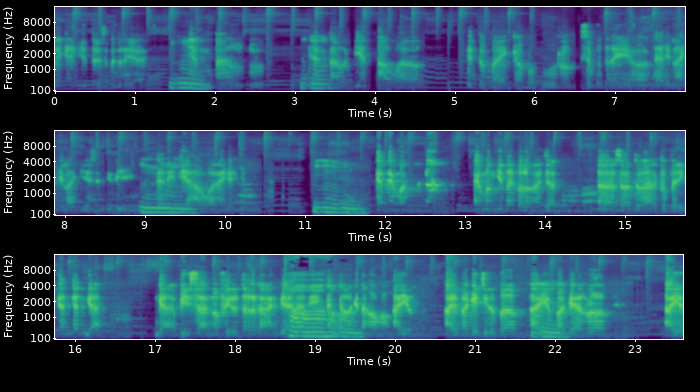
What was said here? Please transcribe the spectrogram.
Eh, kayak gitu sebenarnya. Yang tahu yang tahu niat awal itu baik apa buruk sebenarnya ya dari laki-laki sendiri Mm. dari dia awalnya kayak gitu Mm-mm. kan emang emang kita kalau ngajak eh, suatu hal kebaikan kan nggak nggak bisa ngefilter kan biasanya Ha, kan kalau kita ngomong ayo ayo pakai jilbab ayo Mm-mm. pakai rok ayo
